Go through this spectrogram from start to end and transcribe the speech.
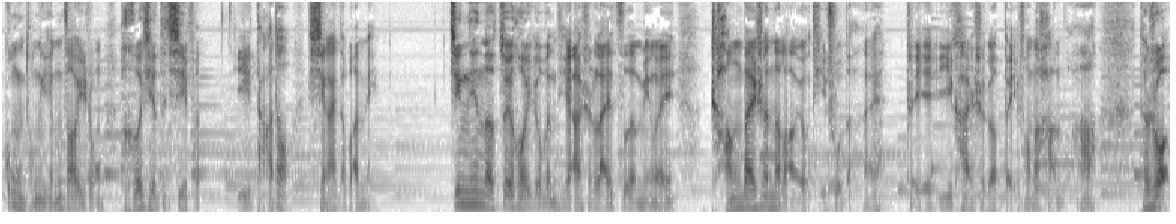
共同营造一种和谐的气氛，以达到性爱的完美。今天的最后一个问题啊，是来自名为长白山的狼友提出的。哎，这也一看是个北方的汉子啊。他说：“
